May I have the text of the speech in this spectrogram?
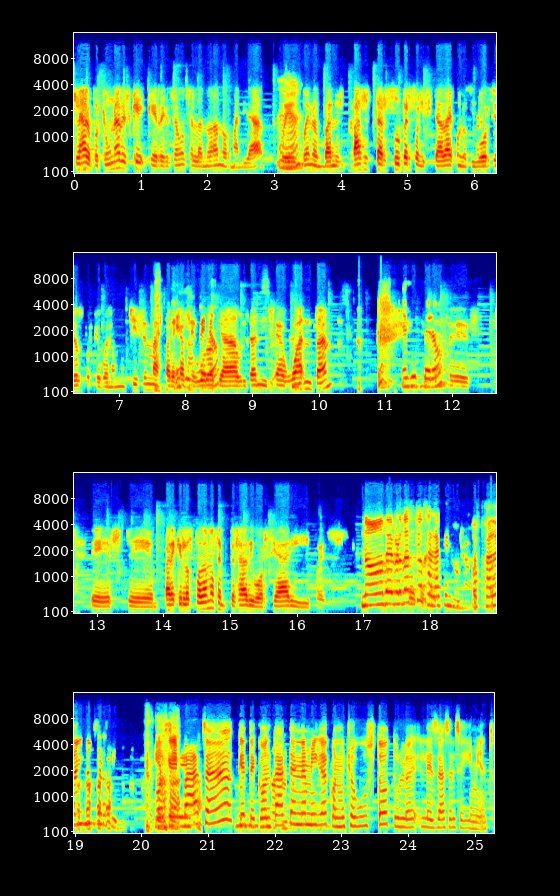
Claro, porque una vez que, regresamos a la nueva normalidad, pues bueno, vas, a estar súper solicitada con los divorcios, porque bueno, muchísimas parejas seguro ya ahorita ni se aguantan. Eso espero. Entonces, este, para que los podamos empezar a divorciar y pues... No, de verdad que ojalá que no, ojalá y no sea así. Porque pasa que te contacten, amiga, con mucho gusto, tú les das el seguimiento.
